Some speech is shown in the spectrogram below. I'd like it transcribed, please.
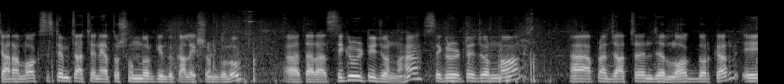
যারা লক সিস্টেম চাচ্ছেন এত সুন্দর কিন্তু কালেকশনগুলো তারা সিকিউরিটির জন্য হ্যাঁ সিকিউরিটির জন্য আপনার যাচ্ছেন যে লক দরকার এই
